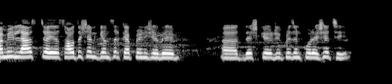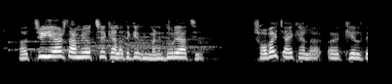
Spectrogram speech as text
আমি লাস্ট সাউথ এশিয়ান গেমসের ক্যাপ্টেন হিসেবে দেশকে রিপ্রেজেন্ট করে এসেছি। থ্রি ইয়ার্স আমি হচ্ছে খেলা থেকে মানে দূরে আছি। সবাই চায় খেলা খেলতে।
